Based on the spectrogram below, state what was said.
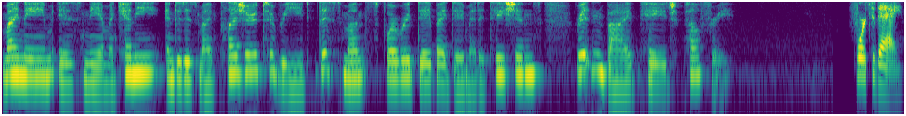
My name is Nia McKenney, and it is my pleasure to read this month's Forward Day by Day Meditations written by Paige Pelfrey. For today,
